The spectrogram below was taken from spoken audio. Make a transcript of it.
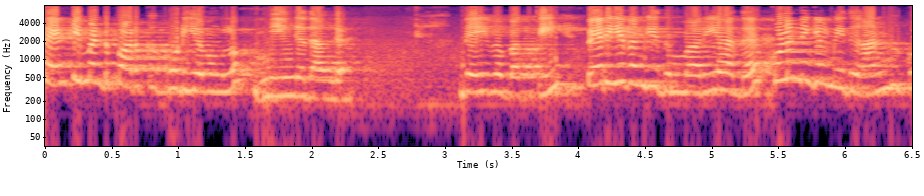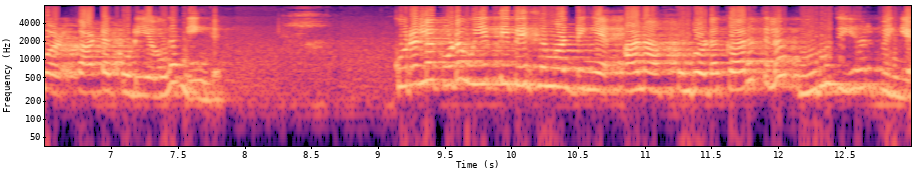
சென்டிமெண்ட் பார்க்கக்கூடியவங்களும் நீங்க தாங்க தெய்வ பக்தி பெரியவங்க இது மரியாதை குழந்தைகள் மீது அன்பு கொ- காட்டக்கூடியவங்க நீங்க. குரலை கூட உயர்த்தி பேச மாட்டீங்க. ஆனா உங்களோட கருத்துல உறுதியா இருப்பீங்க.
